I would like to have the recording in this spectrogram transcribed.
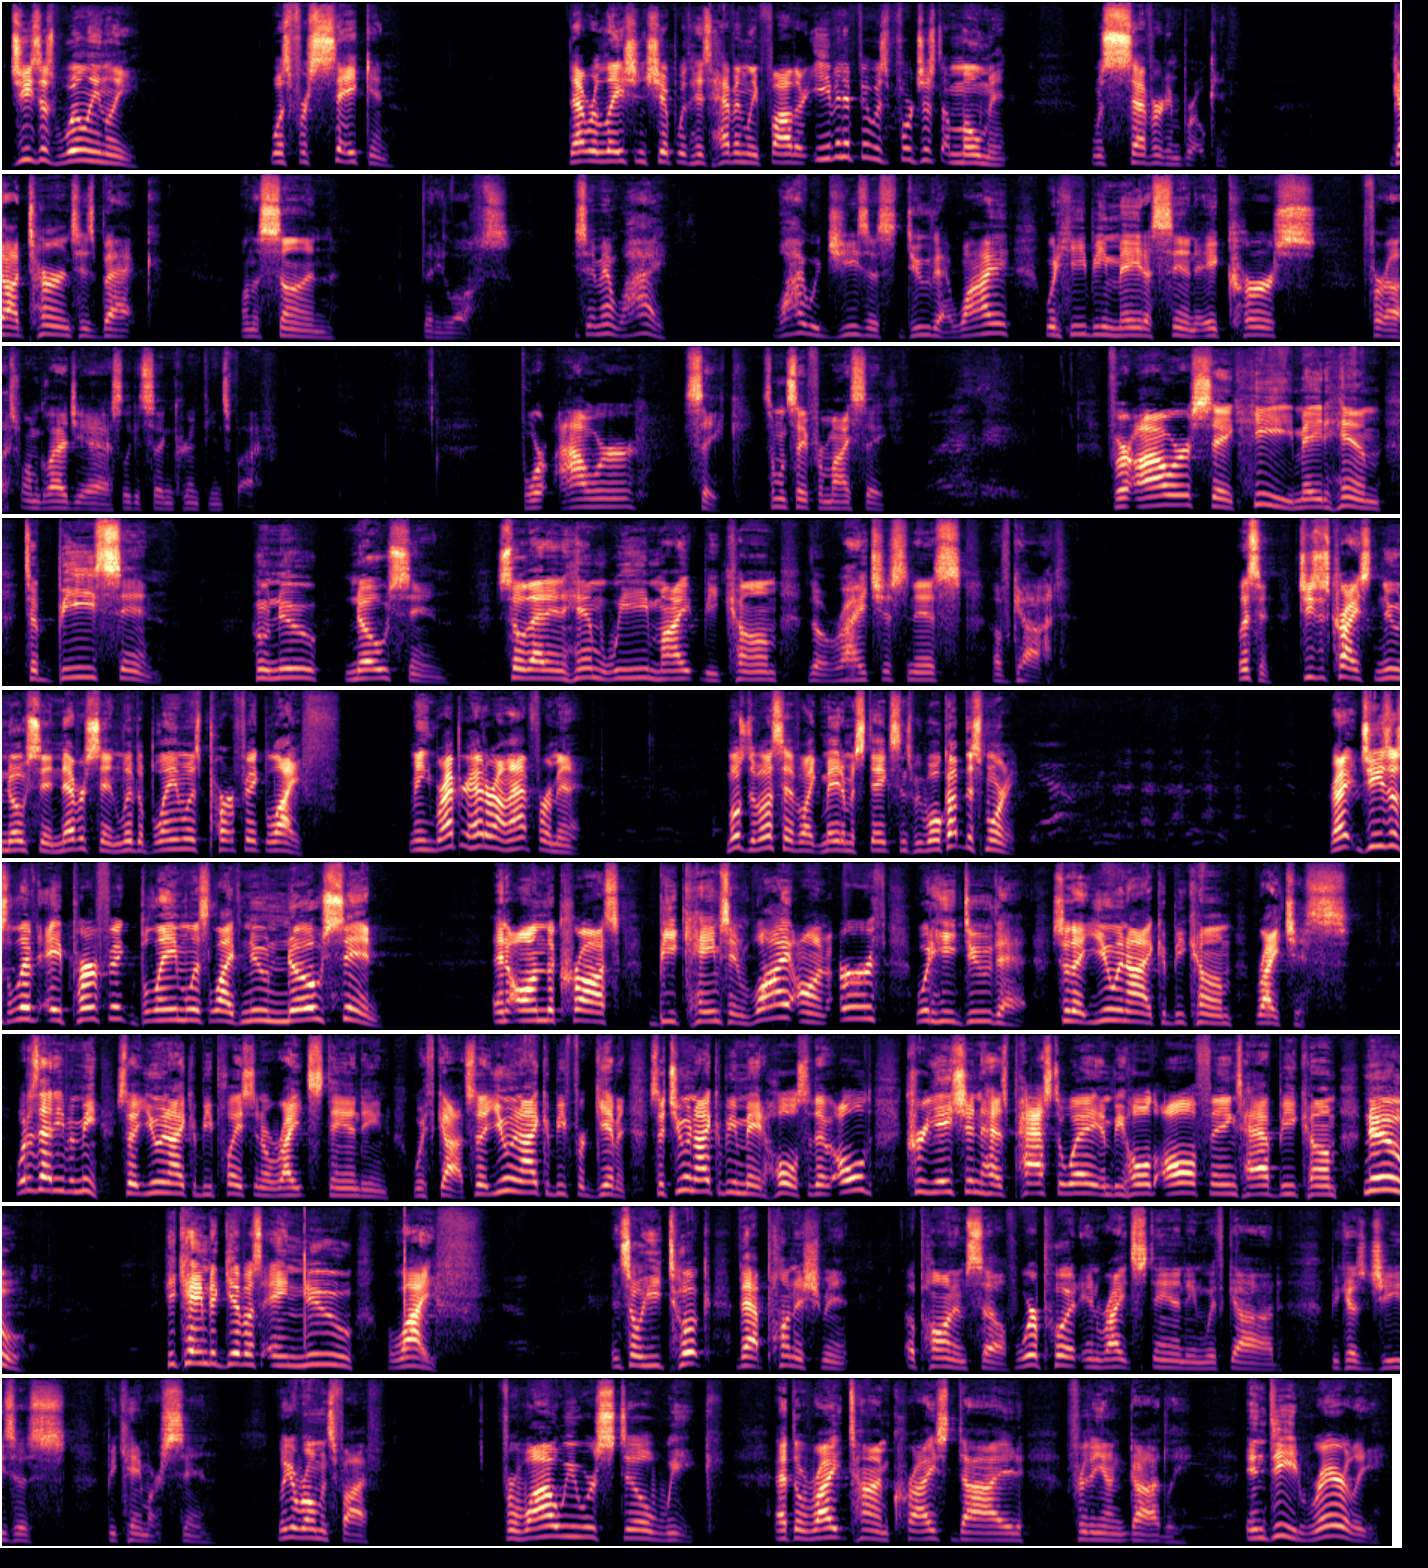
Jesus willingly was forsaken. That relationship with his heavenly Father, even if it was for just a moment, was severed and broken. God turns his back on the son that he loves. You say, man, why? Why would Jesus do that? Why would he be made a sin, a curse for us? Well, I'm glad you asked. Look at 2 Corinthians 5. For our sake. Someone say, for my sake. For our sake, he made him to be sin, who knew no sin so that in him we might become the righteousness of God. Listen, Jesus Christ knew no sin, never sinned, lived a blameless, perfect life. I mean, wrap your head around that for a minute. Most of us have like made a mistake since we woke up this morning. Right? Jesus lived a perfect, blameless life, knew no sin and on the cross became sin. Why on earth would he do that? So that you and I could become righteous. What does that even mean? So that you and I could be placed in a right standing with God. So that you and I could be forgiven. So that you and I could be made whole. So that old creation has passed away, and behold, all things have become new. He came to give us a new life. And so he took that punishment upon himself. We're put in right standing with God because Jesus became our sin. Look at Romans 5. For while we were still weak, at the right time Christ died for the ungodly. Indeed, rarely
